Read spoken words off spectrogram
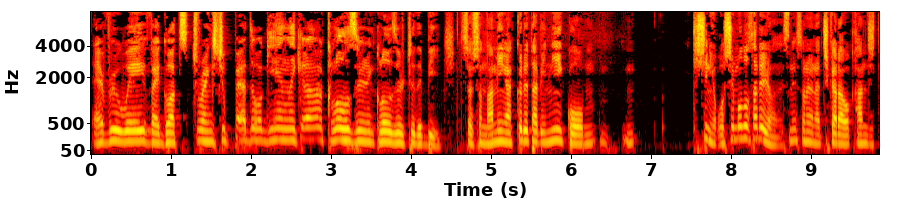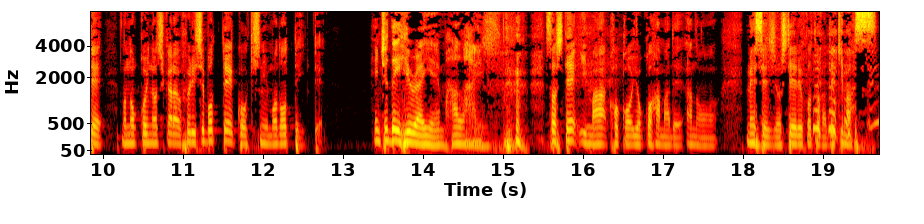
Every wave, I got strength to paddle again, like uh, closer and closer to the beach. そして波が来るたびに、こう、ん岸に押し戻されるようなですね、そのような力を感じて、残りの力を振り絞って、こう岸に戻っていって、And today, here I am, alive. そして今、ここ横浜で、あの、メッセージをしていることができます。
